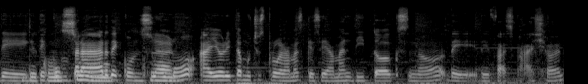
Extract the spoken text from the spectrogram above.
de, comprar, de consumo. claro. Hay ahorita muchos programas que se llaman detox, ¿no? De, de fast fashion.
